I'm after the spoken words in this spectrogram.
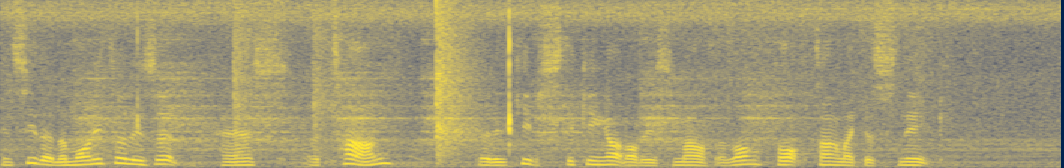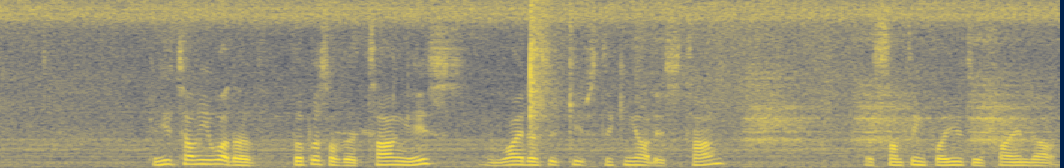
You can see that the monitor lizard has a tongue that it keeps sticking out of its mouth, a long forked tongue like a snake. Can you tell me what the purpose of the tongue is and why does it keep sticking out its tongue? That's something for you to find out.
